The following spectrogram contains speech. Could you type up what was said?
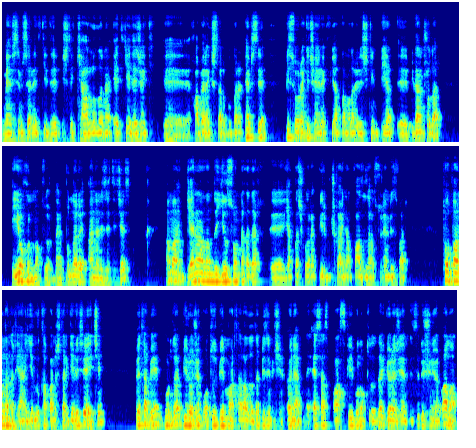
mevsimsel etkidir, işte karlılığına etki edecek e, haber akışları bunların hepsi bir sonraki çeyrek fiyatlamalara ilişkin e, bilançolar iyi okunmak zorunda. Yani bunları analiz edeceğiz. Ama genel anlamda yıl sonuna kadar e, yaklaşık olarak bir buçuk aydan fazla daha süremiz var. Toparlanır. Yani yıllık kapanışlar geleceği için ve tabii burada 1 Ocak 31 Mart aralığı da bizim için önemli. Esas baskıyı bu noktada da göreceğimizi düşünüyorum ama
